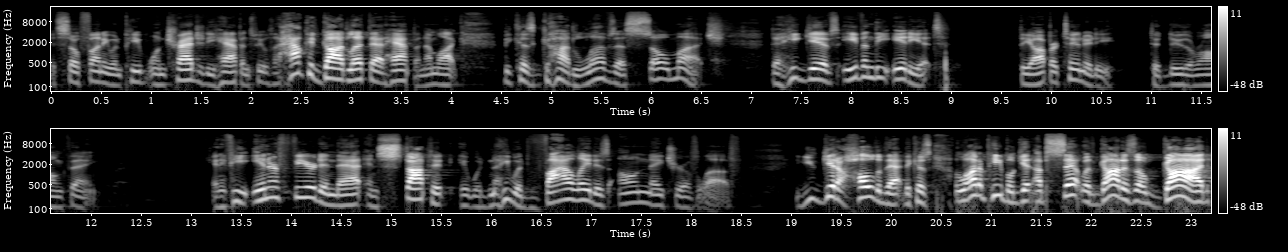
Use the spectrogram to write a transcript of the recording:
It's so funny when people when tragedy happens, people say, How could God let that happen? I'm like, because God loves us so much that He gives even the idiot the opportunity to do the wrong thing. And if He interfered in that and stopped it, it would, He would violate His own nature of love. You get a hold of that because a lot of people get upset with God as though God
